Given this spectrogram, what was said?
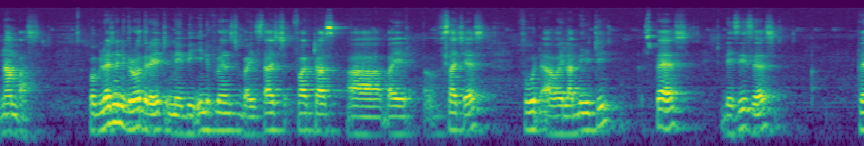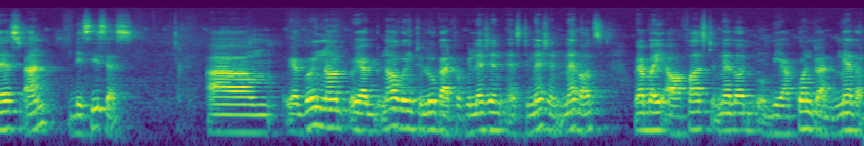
numbers. Population growth rate may be influenced by such factors uh, by uh, such as food availability, space, diseases, pests and diseases. Um, we are going now. We are now going to look at population estimation methods, whereby our first method will be a quadrant method.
